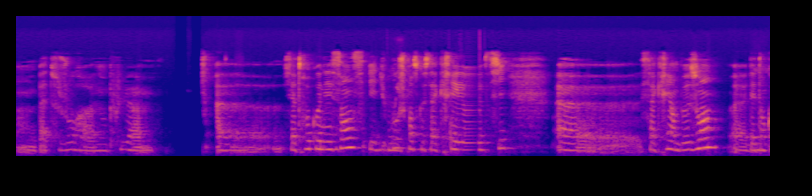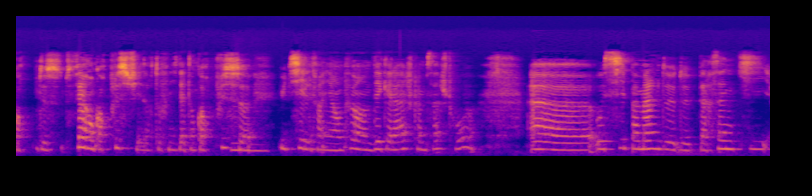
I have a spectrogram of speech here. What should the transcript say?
on n'a pas toujours euh, non plus cette reconnaissance. Et du coup, je pense que ça crée aussi ça crée un besoin d'être encore, de faire encore plus chez les orthophonistes, d'être encore plus utile. Enfin, il y a un peu un décalage comme ça, je trouve. aussi pas mal de, personnes qui,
